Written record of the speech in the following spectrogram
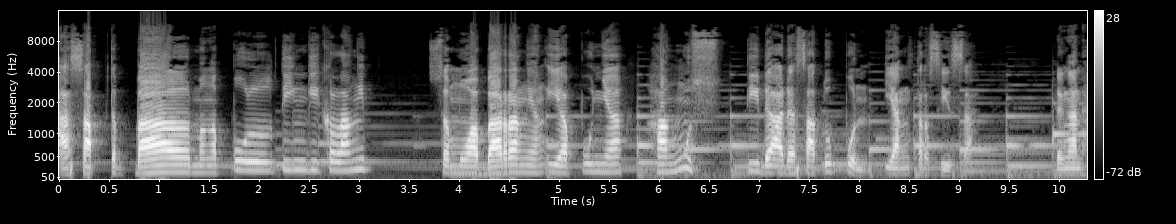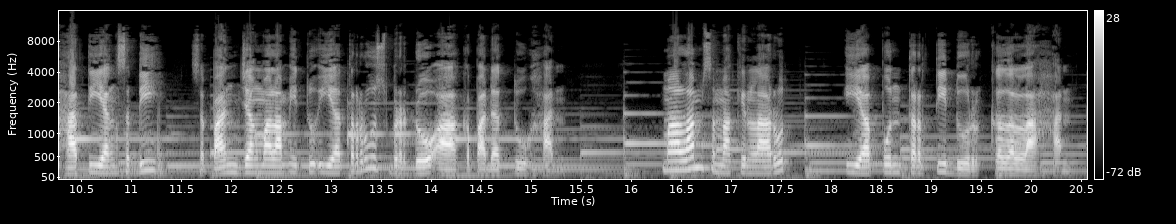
Asap tebal mengepul tinggi ke langit. Semua barang yang ia punya hangus, tidak ada satupun yang tersisa. Dengan hati yang sedih, sepanjang malam itu ia terus berdoa kepada Tuhan. Malam semakin larut, ia pun tertidur kelelahan.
